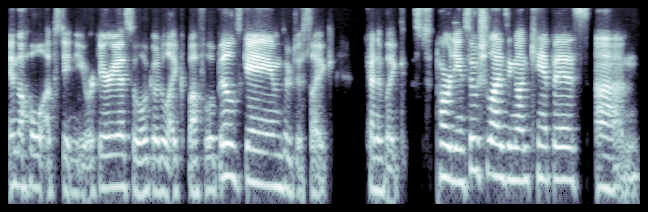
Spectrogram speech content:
in the whole upstate New York area. So I'll go to like Buffalo Bills games or just like kind of like party and socializing on campus. Um,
